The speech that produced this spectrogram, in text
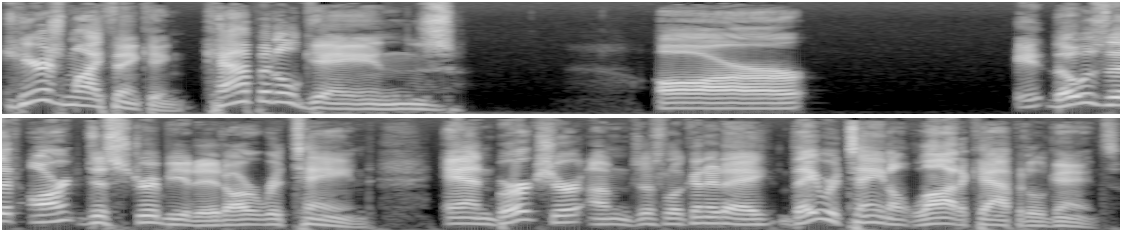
here's my thinking. Capital gains are it, those that aren't distributed are retained. And Berkshire, I'm just looking at A, they retain a lot of capital gains.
